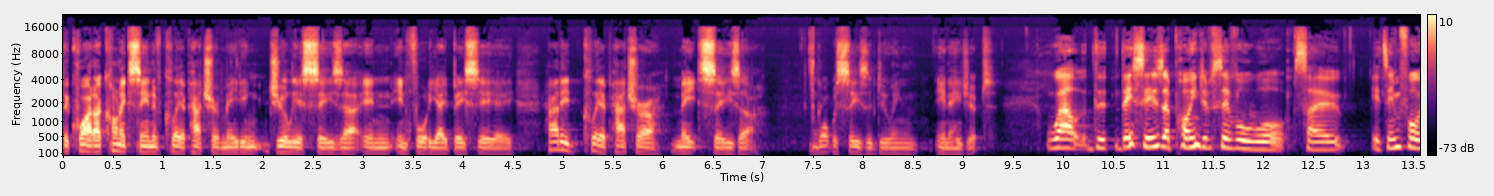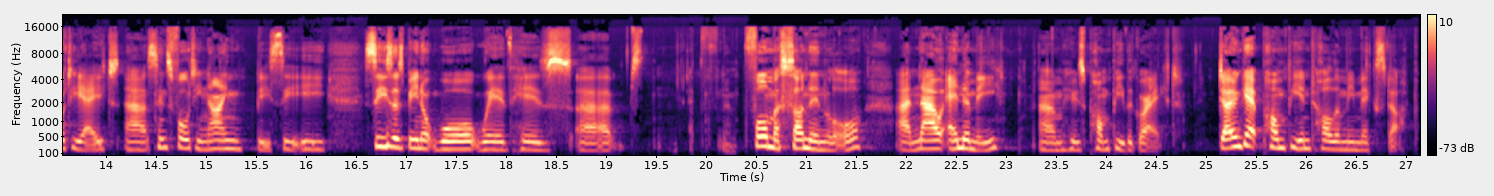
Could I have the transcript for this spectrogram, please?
the quite iconic scene of Cleopatra meeting Julius Caesar in, in 48 BCE. How did Cleopatra meet Caesar? What was Caesar doing in Egypt? Well, th- this is a point of civil war. So it's in 48. Uh, since 49 BCE, Caesar's been at war with his uh, former son in law, and now enemy, um, who's Pompey the Great. Don't get Pompey and Ptolemy mixed up.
